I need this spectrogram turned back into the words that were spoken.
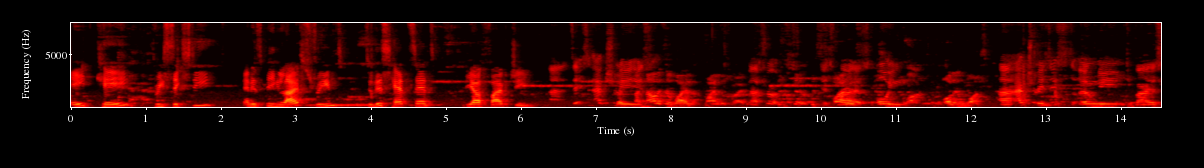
8K 360, and it's being live streamed to this headset via 5G. This actually but is now it's a wireless, wireless, right? uh, sure, This is- sure. this is It's wireless. all in one. All in one. Uh, actually, this is the only device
